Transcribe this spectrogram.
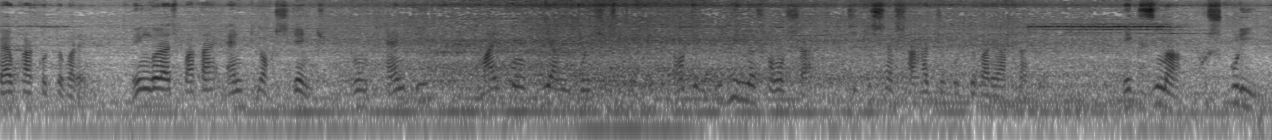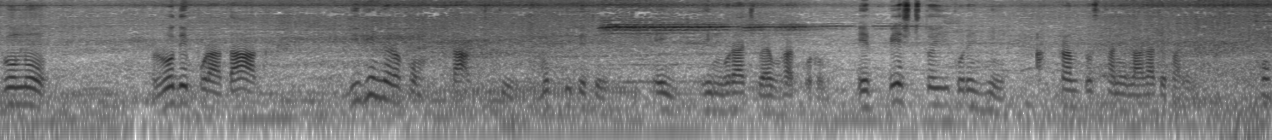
ব্যবহার করতে পারেন। ভিঙ্গরাজ পাতা অ্যান্টি অক্সিডেন্ট এবং অ্যান্টি মাইক্রোবিয়াল বৈশিষ্ট্য, ত্বকের বিভিন্ন সমস্যা চিকিৎসায় সাহায্য করতে পারে আপনাকে। এক্সিমা ফুসকুড়ি ব্রণ রোদে পোড়া দাগ, বিভিন্ন রকম দাগ থেকে মুক্তি পেতে এই ভিঙ্গরাজ ব্যবহার করুন। এর পেস্ট তৈরি করে নিয়ে আক্রান্ত স্থানে লাগাতে পারেন। খুব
